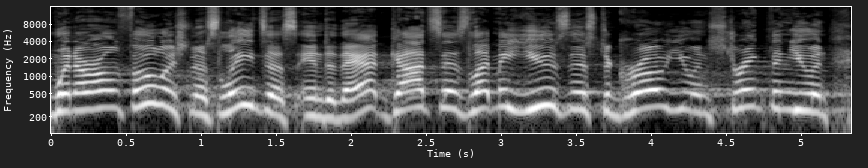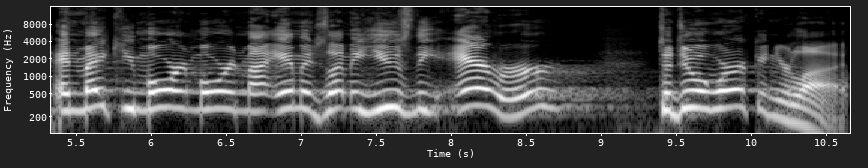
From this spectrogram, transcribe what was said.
when our own foolishness leads us into that, God says, Let me use this to grow you and strengthen you and, and make you more and more in my image. Let me use the error to do a work in your life.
